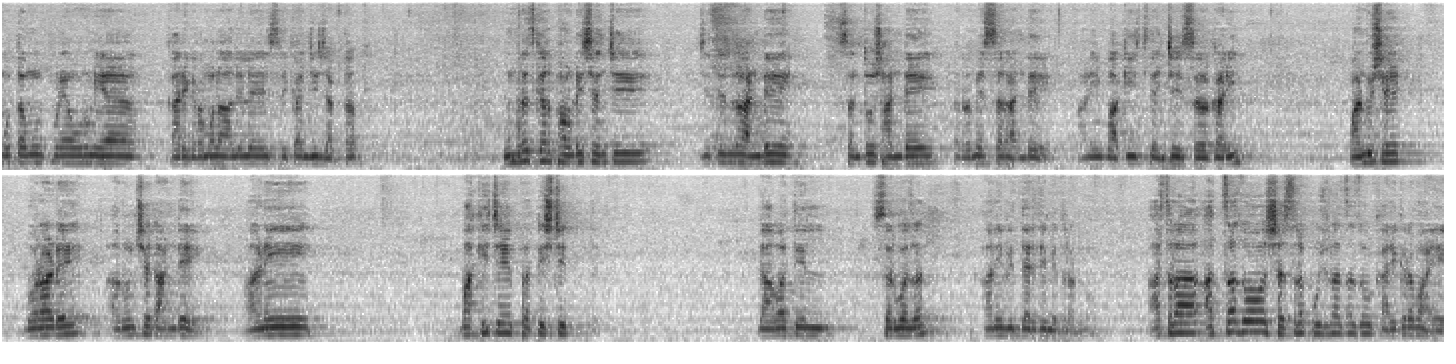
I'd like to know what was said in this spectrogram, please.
मुद्दामून पुण्यावरून या कार्यक्रमाला आलेले श्रीकांतजी जगताप. उंबरजकर फाउंडेशनचे जितेंद्र हांडे संतोष हांडे रमेश सर हांडे आणि बाकी त्यांचे सहकारी पांडुशेठ बोराडे अरुण शेठ हांडे आणि बाकीचे प्रतिष्ठित गावातील सर्वजण आणि विद्यार्थी मित्रांनो आजरा आजचा जो शस्त्रपूजनाचा जो कार्यक्रम आहे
